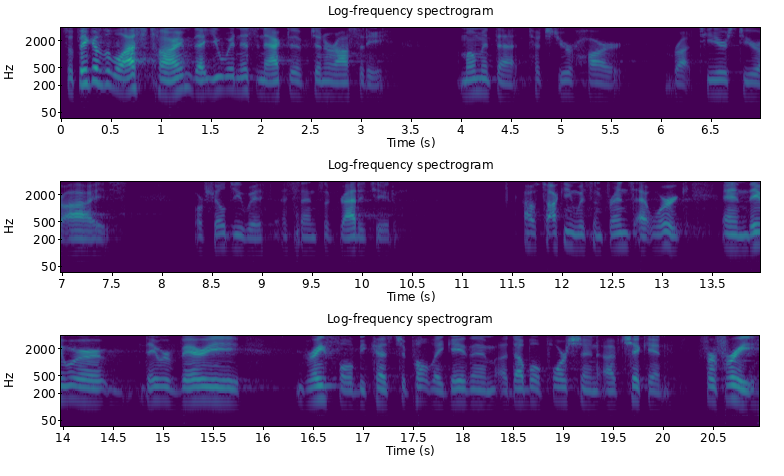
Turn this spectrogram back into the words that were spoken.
So think of the last time that you witnessed an act of generosity, a moment that touched your heart, brought tears to your eyes, or filled you with a sense of gratitude. I was talking with some friends at work, and they were, they were very grateful because Chipotle gave them a double portion of chicken for free.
